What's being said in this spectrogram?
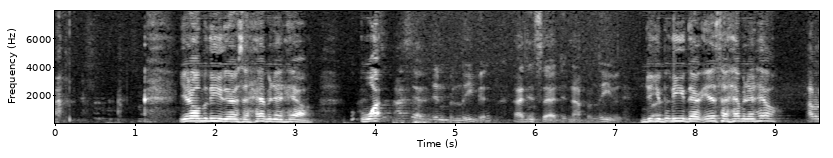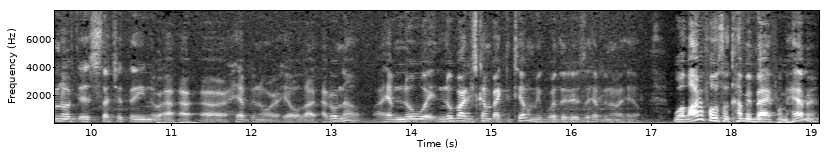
you don't believe there's a heaven and hell. What I said I didn't believe it. I didn't say I did not believe it. do you believe there is a heaven and hell? I don't know if there's such a thing, or uh, uh, heaven or hell. I, I don't know. I have no way. Nobody's come back to tell me whether there's a heaven or a hell. Well, a lot of folks are coming back from heaven.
